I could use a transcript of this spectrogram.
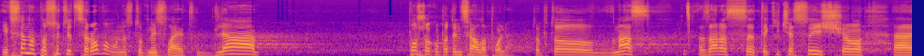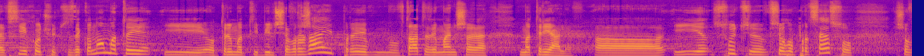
І все ми, по суті, це робимо. Наступний слайд для пошуку потенціалу поля. Тобто в нас зараз такі часи, що е, всі хочуть зекономити і отримати більше врожай, при втратити менше матеріалів. Е, і суть всього процесу, щоб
